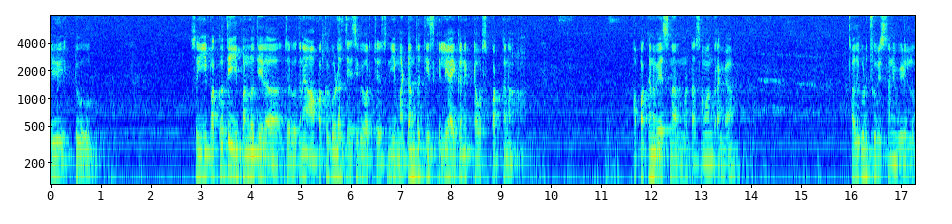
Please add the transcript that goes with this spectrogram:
ఇది టూ సో ఈ పక్క అయితే ఈ పనులు తీర జరుగుతున్నాయి. ఆ పక్క కూడా జేసీబీ వర్క్ చేస్తుంది. ఈ మట్టి అంతా తీసుకెళ్ళి ఐకానిక్ టవర్స్ పక్కన ఆ పక్కన వేస్తున్నారనమాట సమాంతరంగా. అది కూడా చూపిస్తాను ఈ వీడియోలో.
